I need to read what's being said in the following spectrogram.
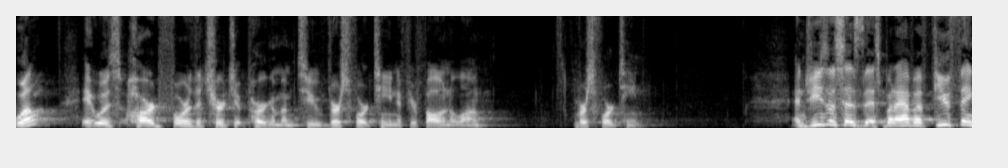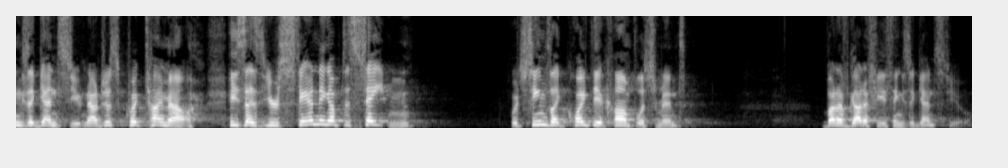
Well, it was hard for the church at Pergamum too. Verse 14, if you're following along. Verse 14. And Jesus says this, but I have a few things against you. Now, just quick timeout. He says, You're standing up to Satan, which seems like quite the accomplishment, but I've got a few things against you.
